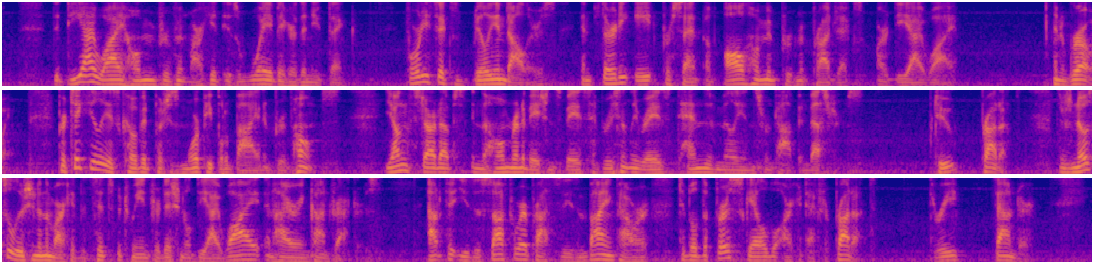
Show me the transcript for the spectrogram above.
The DIY home improvement market is way bigger than you'd think. $46 billion and 38% of all home improvement projects are DIY and growing, particularly as COVID pushes more people to buy and improve homes. Young startups in the home renovation space have recently raised tens of millions from top investors. Two, product. There's no solution in the market that sits between traditional DIY and hiring contractors. Outfit uses software processes and buying power to build the first scalable architecture product. Three, founder.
